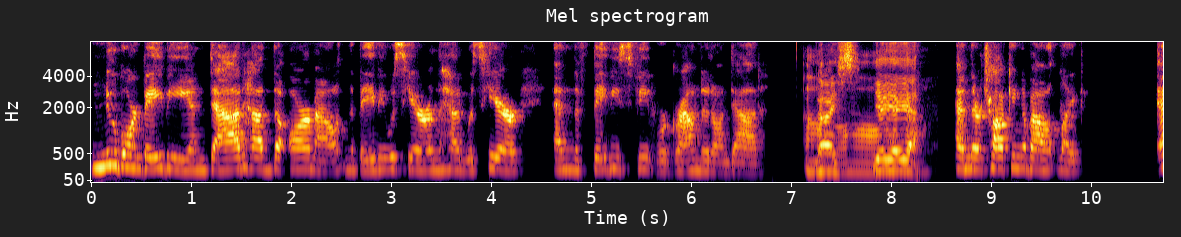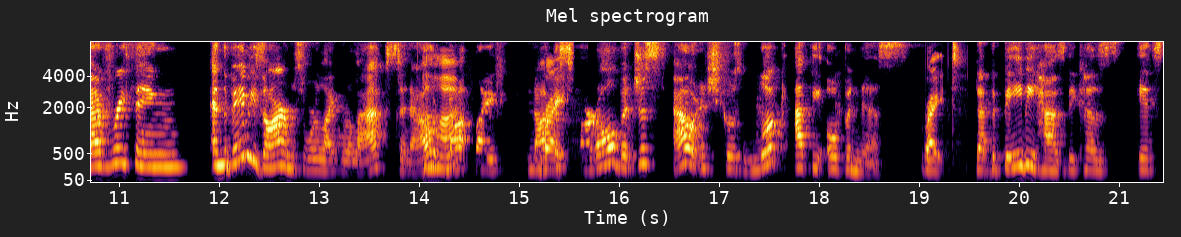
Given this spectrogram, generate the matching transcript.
newborn baby and dad had the arm out and the baby was here and the head was here and the baby's feet were grounded on dad. Nice. Yeah, yeah, yeah. and they're talking about like everything and the baby's arms were like relaxed and out Uh-huh. not like not Right. the startle but just out and she goes look at the openness Right. that the baby has because its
